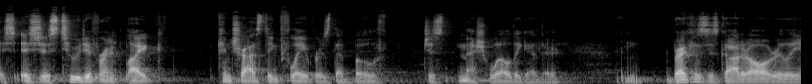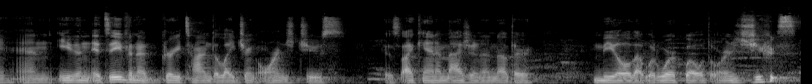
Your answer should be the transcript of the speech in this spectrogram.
It's it's just two different like contrasting flavors that both just mesh well together. And breakfast has got it all really, and even it's even a great time to like drink orange juice because I can't imagine another meal that would work well with orange juice.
